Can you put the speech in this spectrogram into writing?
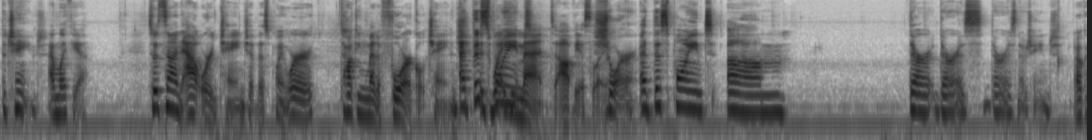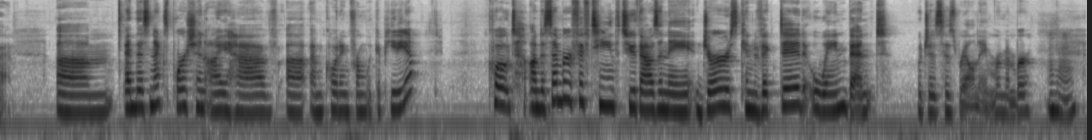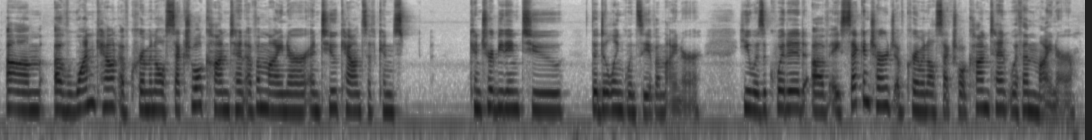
The change. I'm with you. So it's not an outward change at this point. We're talking metaphorical change. At this is what he point- meant, obviously. Sure. At this point, um, there there is there is no change. Okay. Um, and this next portion I have, uh, I'm quoting from Wikipedia. Quote On December 15th, 2008, jurors convicted Wayne Bent, which is his real name, remember, um, of one count of criminal sexual content of a minor and two counts of cons- contributing to the delinquency of a minor. He was acquitted of a second charge of criminal sexual content with a minor.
